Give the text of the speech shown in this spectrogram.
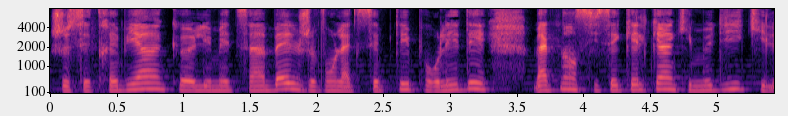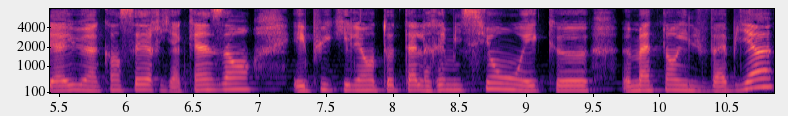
je sais très bien que les médecins belges vont l'accepter pour l'aider. Maintenant, si c'est quelqu'un qui me dit qu'il a eu un cancer il y a 15 ans et puis qu'il est en totale rémission et que euh, maintenant il va bien,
